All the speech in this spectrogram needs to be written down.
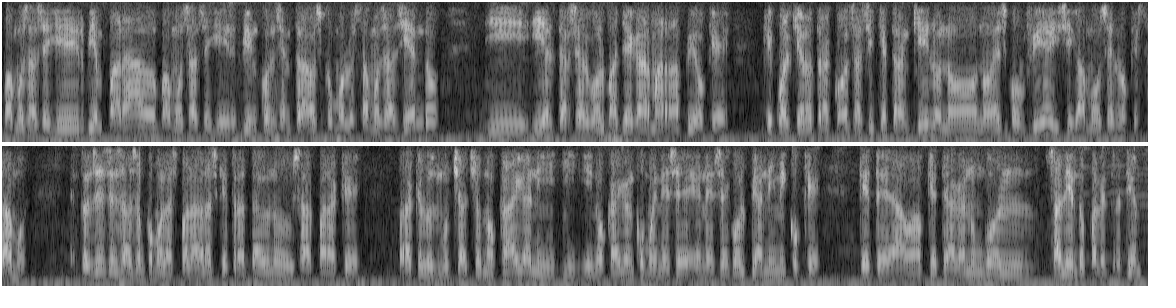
vamos a seguir bien parados, vamos a seguir bien concentrados como lo estamos haciendo y, el tercer gol va a llegar más rápido que, que cualquier otra cosa, así que tranquilo, no, no desconfíe y sigamos en lo que estamos. Entonces esas son como las palabras que trata uno de usar para que para que los muchachos no caigan y, y- y no caigan como en ese en ese golpe anímico que, que te da que te hagan un gol saliendo para el entretiempo.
